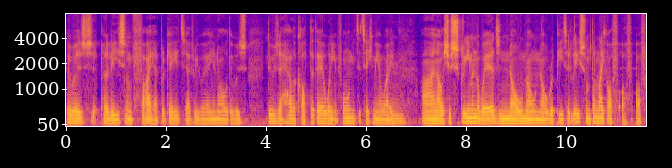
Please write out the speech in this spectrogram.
there was police and fire brigades everywhere. You know, there was there was a helicopter there waiting for me to take me away. Mm. And I was just screaming the words no, no, no repeatedly. Something like off off off,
